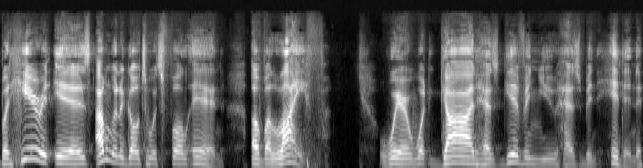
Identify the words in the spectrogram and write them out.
But here it is, I'm going to go to its full end of a life where what God has given you has been hidden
